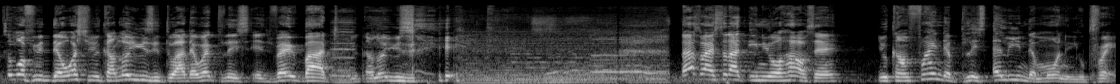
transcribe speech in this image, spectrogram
Some of you, the washroom, you cannot use it to at the workplace. It's very bad. You cannot use it. That's why I said that in your house, eh, you can find a place early in the morning, you pray.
